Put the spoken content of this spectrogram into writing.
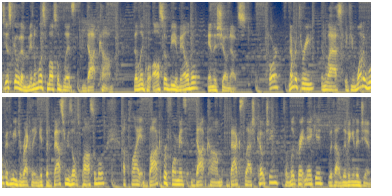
Just go to minimalistmuscleblitz.com. The link will also be available in the show notes. Or number three, and last, if you want to work with me directly and get the best results possible, apply at bachperformance.com backslash coaching to look great naked without living in the gym.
